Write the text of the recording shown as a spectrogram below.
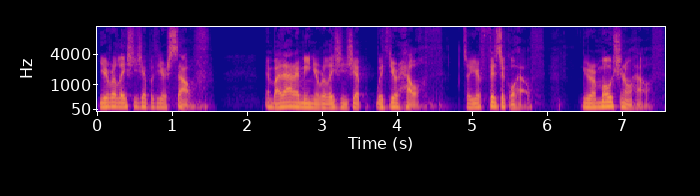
your relationship with yourself. And by that, I mean your relationship with your health. So your physical health, your emotional health,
